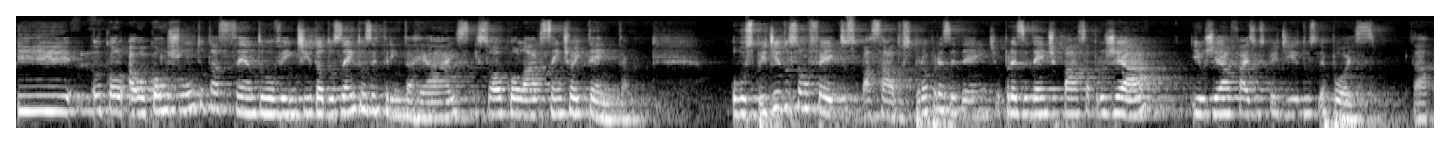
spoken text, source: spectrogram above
E o, o conjunto está sendo vendido a 230 reais e só o colar 180. Os pedidos são feitos, passados para o presidente, o presidente passa para o GA e o GA faz os pedidos depois. Tá?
